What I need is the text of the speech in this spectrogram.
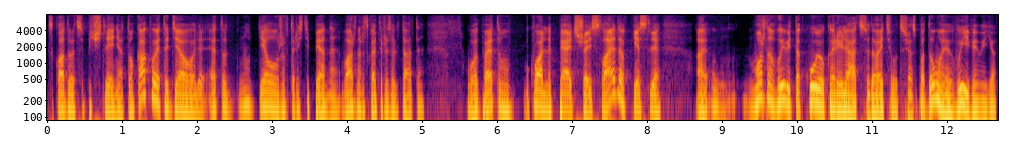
складывается впечатление о том, как вы это делали, это ну, дело уже второстепенное. Важно рассказать результаты. Вот, поэтому буквально 5-6 слайдов, если а, можно выявить такую корреляцию, давайте вот сейчас подумаем и выявим ее.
